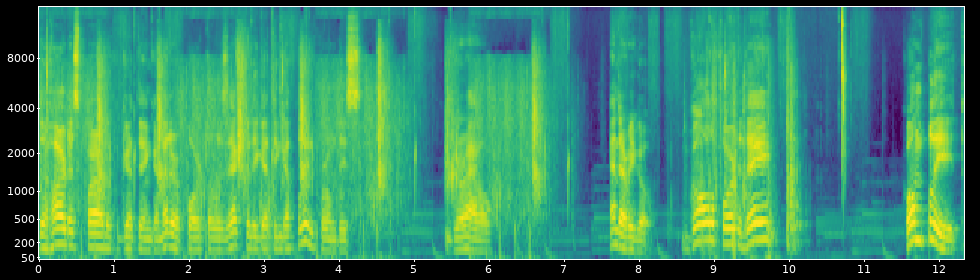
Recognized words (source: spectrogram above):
The hardest part of getting another portal is actually getting a flint from this gravel. And there we go. Goal for today. Complete.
